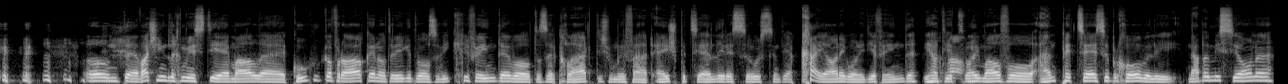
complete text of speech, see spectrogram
und äh, wahrscheinlich müsste ich mal äh, Google fragen oder irgendwo ein Wiki finden, wo das erklärt ist, wo mir fährt eine spezielle Ressource und ich habe keine Ahnung, wo ich die finde. Ich habe die zweimal von NPCs bekommen, weil ich Nebenmissionen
